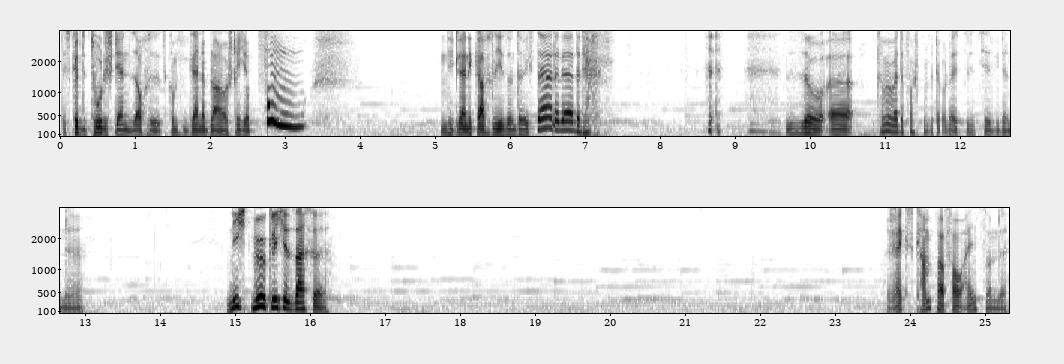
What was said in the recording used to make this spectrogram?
das könnte Todesstern sein. Jetzt kommt ein kleiner blauer Strich auf. Und die kleine Kapsel hier so unterwegs. Da, da, da, da. so, äh, können wir weiter vorspielen, bitte? Oder ist das jetzt hier wieder eine nicht mögliche Sache? Rex Kamper V1-Sonde.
